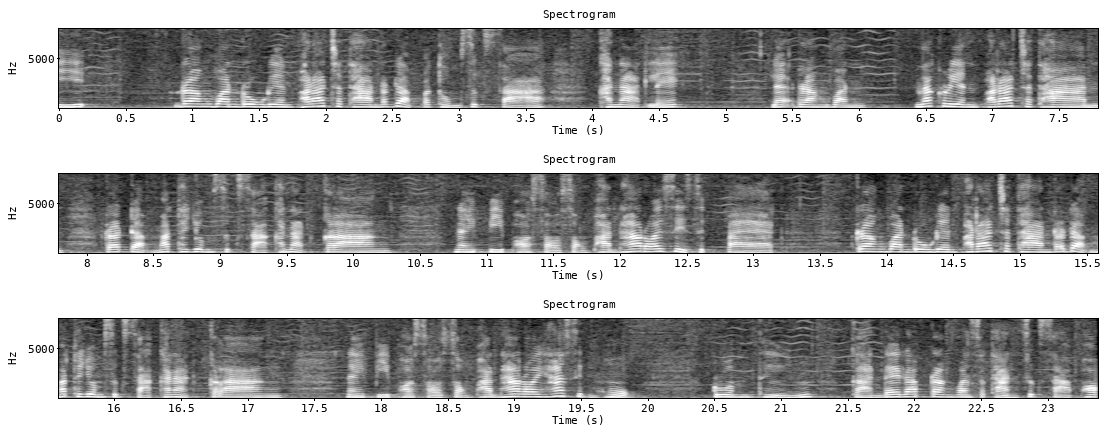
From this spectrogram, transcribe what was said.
ทิ รางวัลโรงเรียนพระราชทานระดับประถมศึกษาขนาดเล็ก และรางวัลนักเรียนพระราชทาน ระดับมัธยมศึกษาขนาดกลาง ในปี พศ 2548 รางวัลโรงเรียนพระราชทานระดับมัธยมศึกษาขนาดกลาง ในปี พศ 2556 รวมถึงการได้รับรางวัลสถานศึกษาพอ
